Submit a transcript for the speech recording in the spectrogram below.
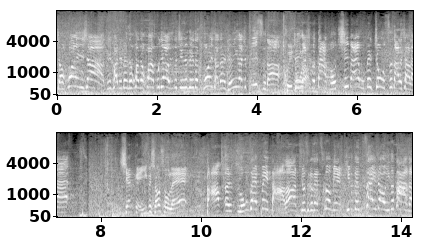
想换一下，Z 卡这边能换，但换不掉。有个金身可以再拖一下，但是人应该是。必死的，腿这应该是个大头，七百五被宙斯拿了下来。先给一个小手雷，打呃龙在被打了，就这个在侧面听着再绕一个大的，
